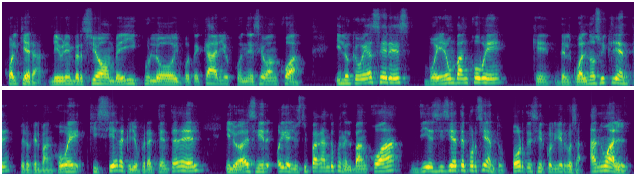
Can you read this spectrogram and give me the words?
cualquiera, libre inversión, vehículo, hipotecario, con ese banco A. Y lo que voy a hacer es, voy a ir a un banco B, que, del cual no soy cliente, pero que el banco B quisiera que yo fuera cliente de él, y le voy a decir, oiga, yo estoy pagando con el banco A 17%, por decir cualquier cosa, anual.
